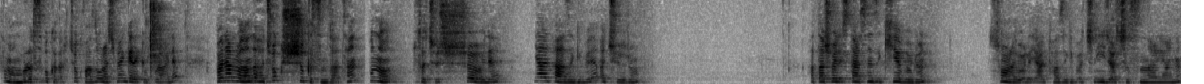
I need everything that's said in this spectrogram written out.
Tamam burası bu kadar. Çok fazla uğraşmaya gerek yok burayla. Önemli olan daha çok şu kısım zaten. Bunu bu saçı şöyle yelpaze gibi açıyorum. Hatta şöyle isterseniz ikiye bölün. Sonra böyle yelpaze gibi açın. İyice açılsınlar yani.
